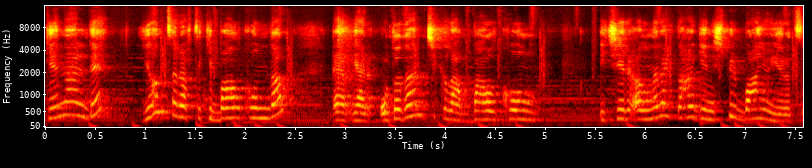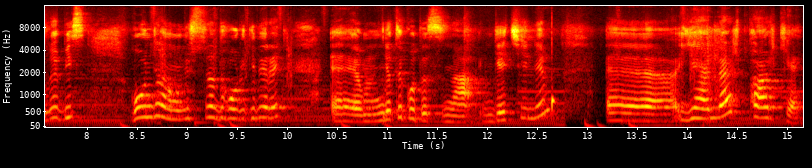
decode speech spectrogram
genelde yan taraftaki balkondan e, yani odadan çıkılan balkon içeri alınarak daha geniş bir banyo yaratılıyor. Biz Gonca Hanım'ın üstüne doğru giderek e, yatak odasına geçelim. E, yerler parke.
